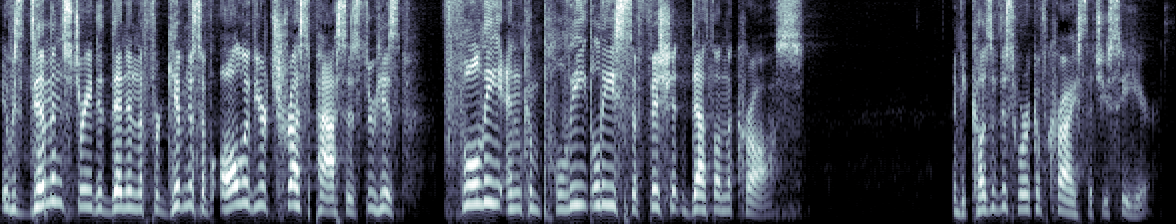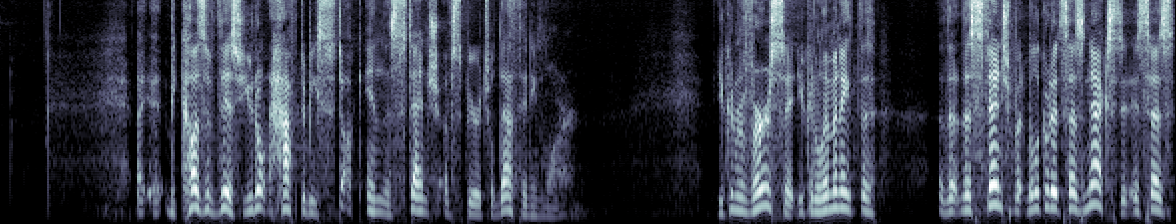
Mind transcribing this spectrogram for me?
It was demonstrated then in the forgiveness of all of your trespasses through his fully and completely sufficient death on the cross. And because of this work of Christ that you see here, uh, because of this, you don't have to be stuck in the stench of spiritual death anymore. You can reverse it, you can eliminate the, the, the stench, but look what it says next. It says,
